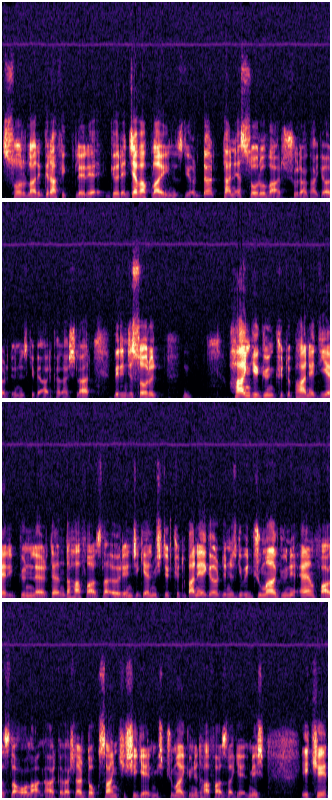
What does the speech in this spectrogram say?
soruları grafiklere göre cevaplayınız diyor. 4 tane soru var şurada gördüğünüz gibi arkadaşlar. Birinci soru Hangi gün kütüphane diğer günlerden daha fazla öğrenci gelmiştir? Kütüphaneye gördüğünüz gibi cuma günü en fazla olan arkadaşlar 90 kişi gelmiş. Cuma günü daha fazla gelmiş. 2.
